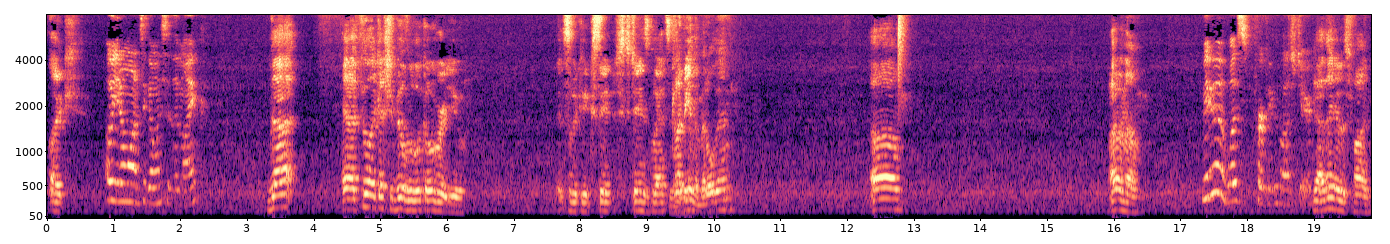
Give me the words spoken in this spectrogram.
like Oh, you don't want it to go into the mic? that, and I feel like I should be able to look over at you, and so we can exchange, exchange glances. Can I be in the middle then? Um, I don't know. Maybe it was perfect last year. Yeah, I think it was fine.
